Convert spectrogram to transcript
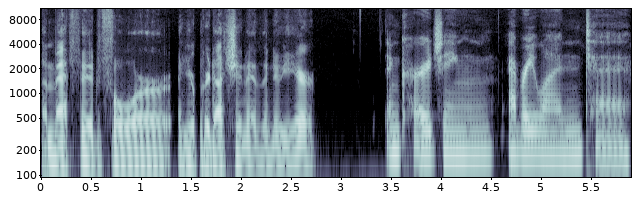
a method for your production in the new year. encouraging everyone to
